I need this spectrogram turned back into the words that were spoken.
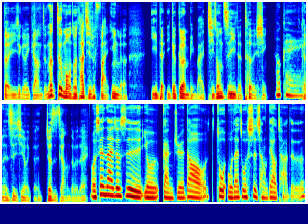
的一个一个样子，那这个某种程度它其实反映了宜的一个个人品牌其中之一的特性。OK，可能是其中一个就是这样，对不对？我现在就是有感觉到做我在做市场调查的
